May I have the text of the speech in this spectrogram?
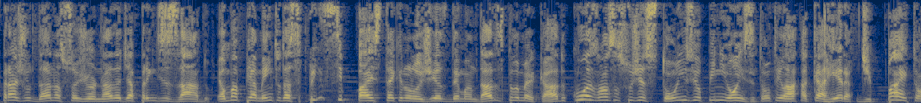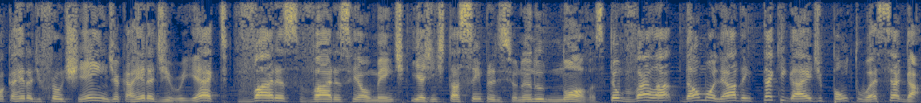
para ajudar na sua jornada de aprendizado. É um mapeamento das principais tecnologias demandadas pelo mercado com as nossas sugestões e opiniões. Então tem lá a carreira de Python, a carreira de front-end, a carreira de React, várias, várias realmente. E a gente tá sempre sempre adicionando novas. Então vai lá, dá uma olhada em techguide.sh.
